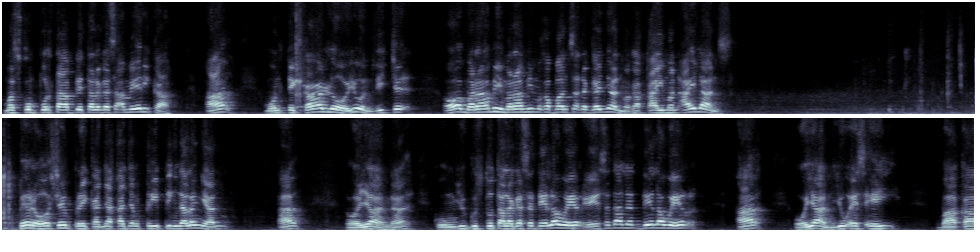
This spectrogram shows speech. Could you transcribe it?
mas komportable talaga sa Amerika. Ah, Monte Carlo, yun, Liche, Oh, marami, marami mga bansa na ganyan, mga Cayman Islands. Pero syempre kanya-kanyang tripping na lang 'yan. Ah? O yan, ha? Kung you gusto talaga sa Delaware, eh sa Delaware, ah, o yan, USA, baka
